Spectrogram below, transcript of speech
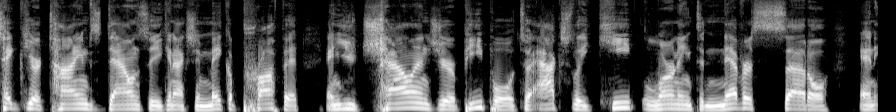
take your times down so you can actually make a profit and you challenge your people to actually keep learning to never settle and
